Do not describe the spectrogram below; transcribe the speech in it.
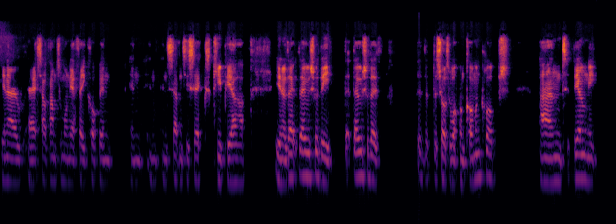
You know, uh, Southampton won the FA Cup in, in, in, in 76, QPR. You know, th- those were the, th- those are the, the, the sort of up and coming clubs. And the only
